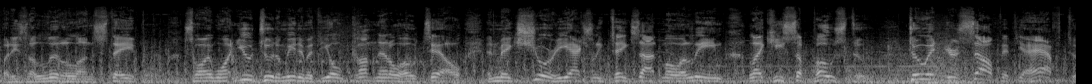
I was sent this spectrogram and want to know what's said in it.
but he's a little unstable. So I want you two to meet him at the old Continental Hotel and make sure he actually takes out Moalim like he's supposed to. Do it yourself if you have to.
